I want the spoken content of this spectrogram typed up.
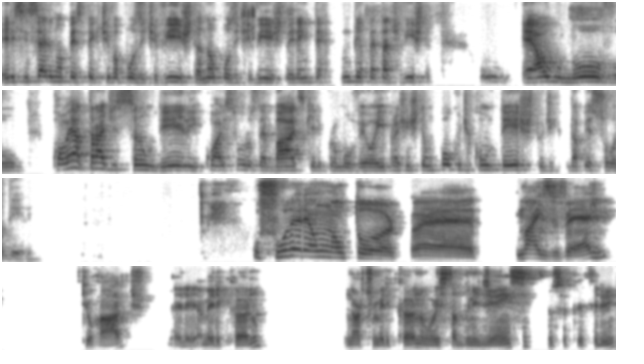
Ele se insere numa perspectiva positivista, não positivista, ele é inter, interpretativista. É algo novo? Qual é a tradição dele? Quais foram os debates que ele promoveu aí para a gente ter um pouco de contexto de, da pessoa dele? O Fuller é um autor é, mais velho que o Hart, ele é americano, norte-americano ou estadunidense, se você preferir.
